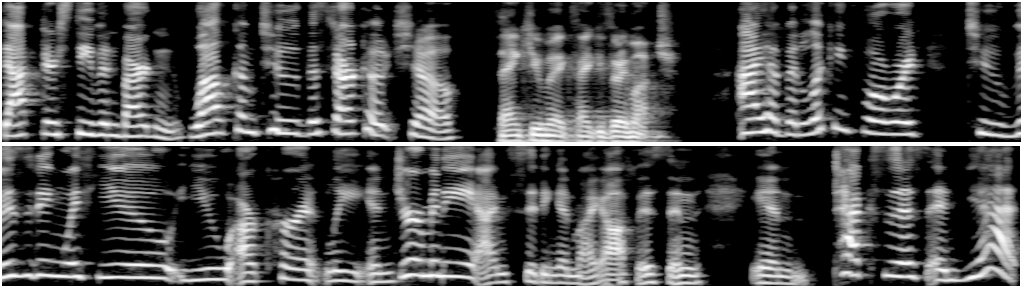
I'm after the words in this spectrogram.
Dr. Stephen Barden, welcome to the Star Coach Show. Thank you, Meg. Thank you very much. I have been looking forward to visiting with you. You are currently in Germany. I'm sitting in my office in, in Texas. And yet,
